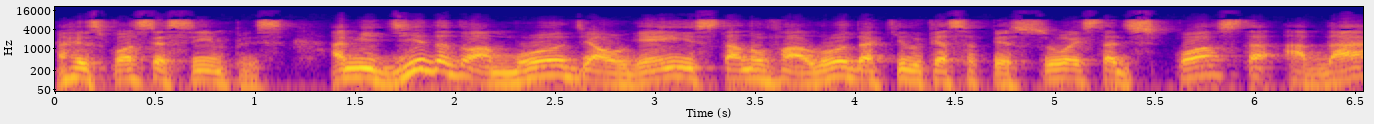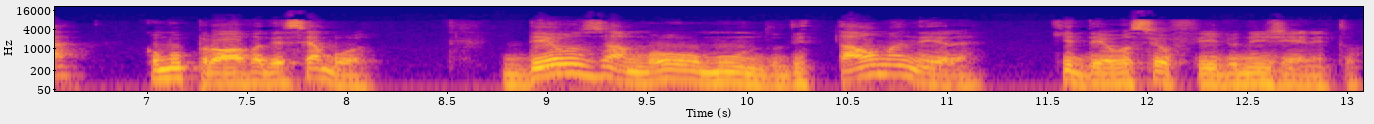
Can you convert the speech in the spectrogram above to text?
A resposta é simples. A medida do amor de alguém está no valor daquilo que essa pessoa está disposta a dar como prova desse amor. Deus amou o mundo de tal maneira que deu o seu Filho unigênito.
